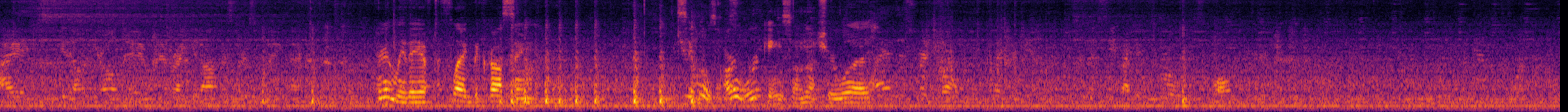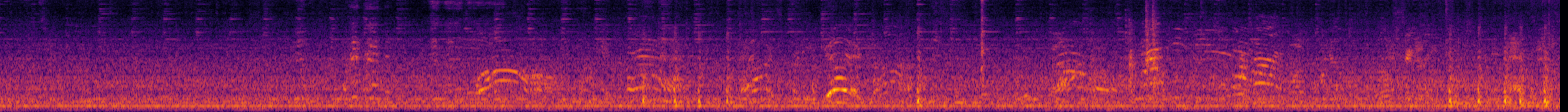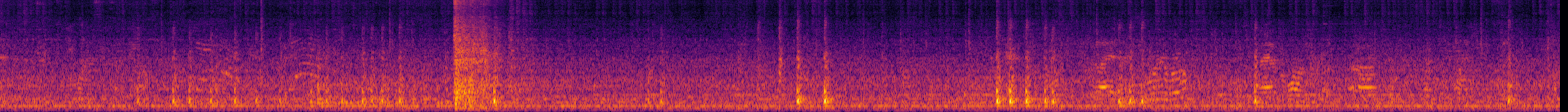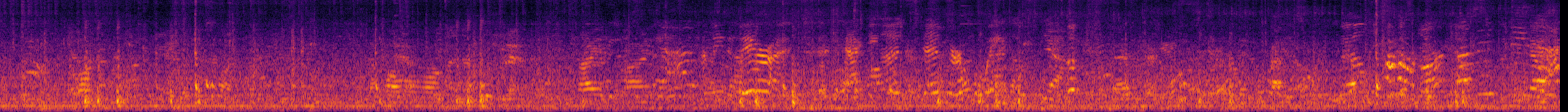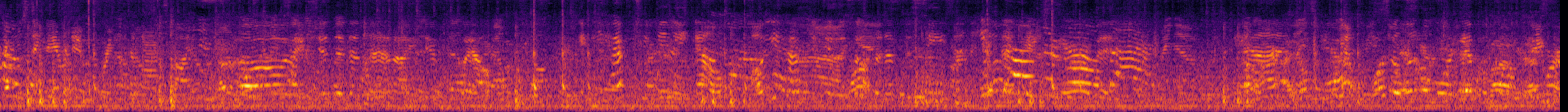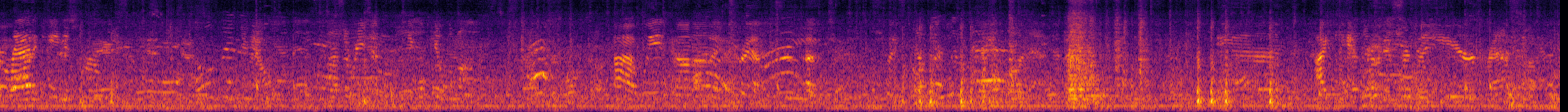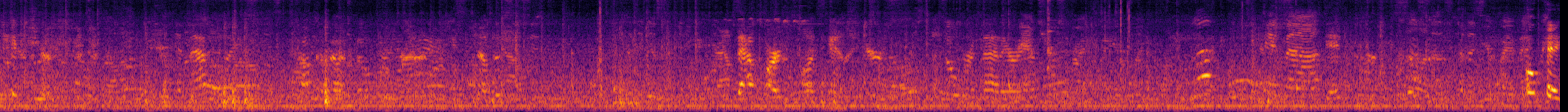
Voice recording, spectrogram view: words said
I get out here all day. Whenever I get off, I start swimming back. Apparently they have to flag the crossing. The Signals are working, so I'm not sure I why. have this red ball. Let's see if I can throw this ball. Wow, it's a little more difficult. They were eradicated for a reason. You know, there's a reason people kill them off. Uh, we had gone on a trip uh, to a place called and I can't remember the year picture. And that place, talk about override. Now this is in that part of Montana. here is over in that area. Okay.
